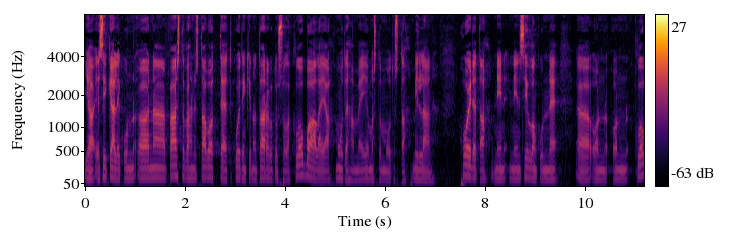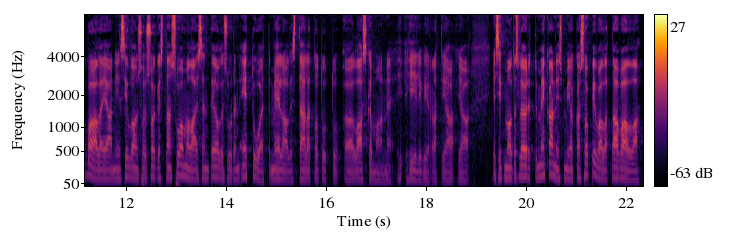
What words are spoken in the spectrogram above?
ja, ja sikäli kun ö, nämä päästövähennystavoitteet kuitenkin on tarkoitus olla globaaleja, muutenhan me ei ilmastonmuutosta millään hoideta, niin, niin silloin kun ne on, on globaaleja, niin silloin se olisi oikeastaan suomalaisen teollisuuden etu, että meillä olisi täällä totuttu laskemaan ne hiilivirrat ja, ja, ja sitten me oltaisiin löydetty mekanismi, joka sopivalla tavalla –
